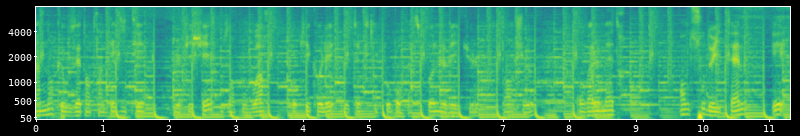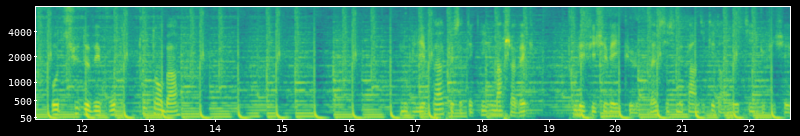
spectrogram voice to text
Maintenant que vous êtes en train d'éditer le fichier, vous allez pouvoir copier-coller le texte qu'il faut pour faire spawn le véhicule dans le jeu. On va le mettre en dessous de item et au-dessus de V-Group tout en bas. N'oubliez pas que cette technique marche avec tous les fichiers véhicules, même si ce n'est pas indiqué dans la notice du fichier.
